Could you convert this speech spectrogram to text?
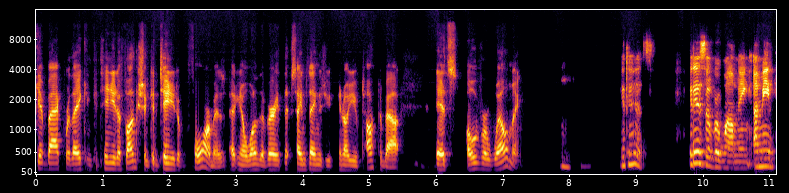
get back where they can continue to function, continue to perform. As you know, one of the very th- same things you you know you've talked about. It's overwhelming. Mm-hmm. It is. It is overwhelming. I mean,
